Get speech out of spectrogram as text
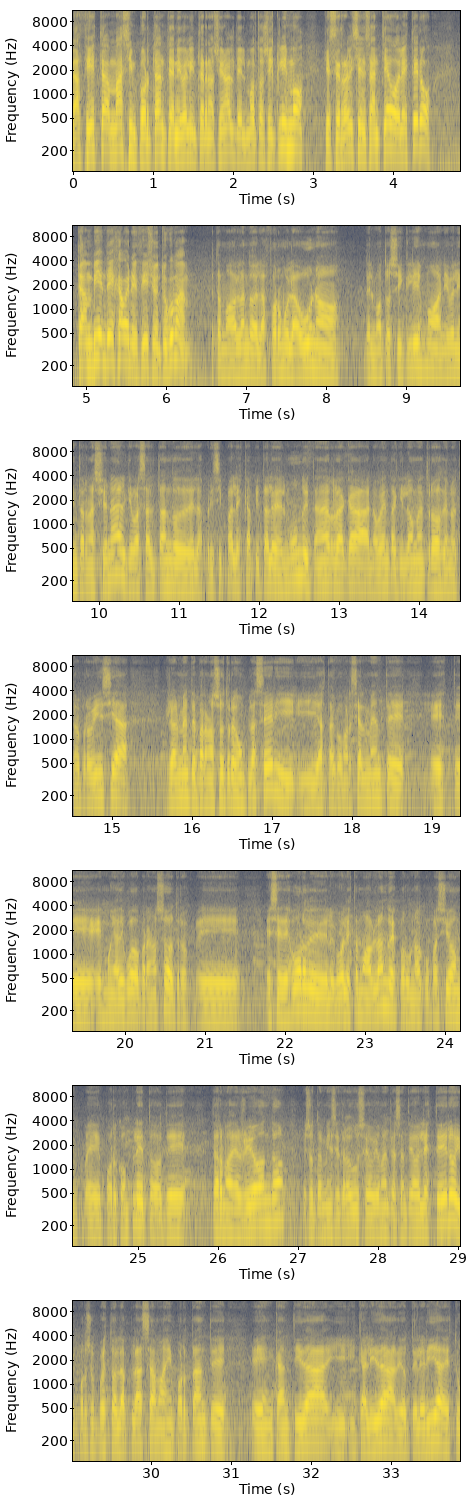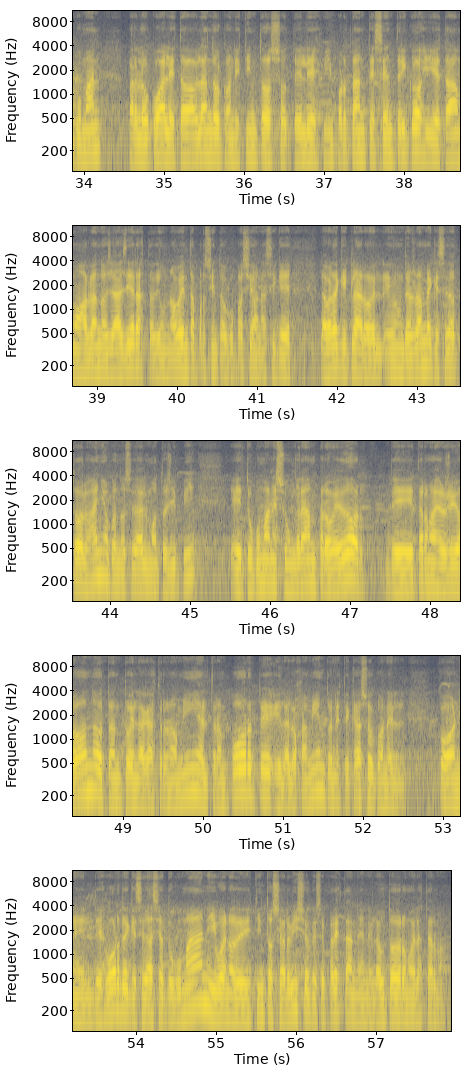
la fiesta más importante a nivel internacional del motociclismo que se realiza en Santiago del Estero, también deja beneficio en Tucumán. Estamos hablando de la Fórmula 1 del motociclismo a nivel internacional, que va saltando desde las principales capitales del mundo y tenerla acá a 90 kilómetros de nuestra provincia realmente para nosotros es un placer y, hasta comercialmente este, es muy adecuado para nosotros. Eh, ese desborde del cual estamos hablando es por una ocupación eh, por completo de Termas de Río Hondo, eso también se traduce obviamente a Santiago del Estero y por supuesto la plaza más importante en cantidad y calidad de hotelería es Tucumán, para lo cual estaba hablando con distintos hoteles importantes, céntricos, y estábamos hablando ya ayer hasta de un 90% de ocupación. Así que la verdad que claro, es un derrame que se da todos los años cuando se da el MotoGP. Eh, Tucumán es un gran proveedor de termas del Río Hondo, tanto en la gastronomía, el transporte, el alojamiento, en este caso con el, con el desborde que se da hacia Tucumán y bueno, de distintos servicios que se prestan en el autódromo de las termas.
